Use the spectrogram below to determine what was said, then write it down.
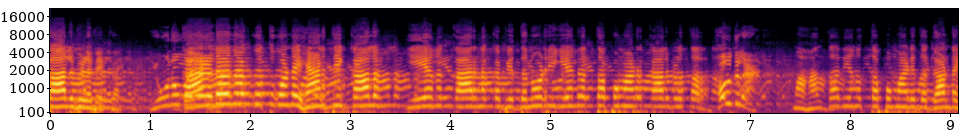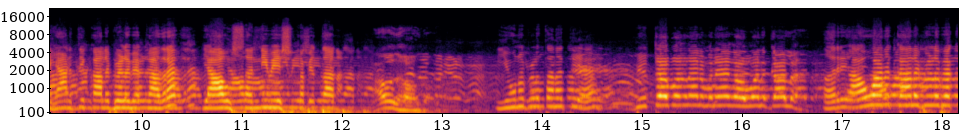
ಕಾಲ ಬೀಳ್ಬೇಕ. ಗಂಡನ ಕುತ್ಕೊಂಡ ಹೆಂಡತಿ ಕಾಲ ಏನ ಕಾರಣಕ್ಕ ಬಿದ್ದ ನೋಡ್ರಿ ಏನ್ರ ತಪ್ಪು ಮಾಡ ಕಾಲ ಬೀಳ್ತಾರ. ಹೌದಿಲ್ಲ? ಮ ಅಂತದೇನು ತಪ್ಪು ಮಾಡಿದ ಗಂಡ ಹೆಂಡತಿ ಕಾಲ ಬೀಳ್ಬೇಕಾದ್ರ ಯಾವ ಸನ್ನಿವೇಶಕ್ಕೆ ಬಿದ್ದಾನ. ಇವನು ಬೀಳ್ತಾನತ್ತಿ ಬಿದ್ದ ಬಂದಾನ ಮನ್ಯಾಗ ಅವನ ಕಾಲ. ಅರಿ ಅವನ ಕಾಲ ಬೀಳ್ಬೇಕ.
